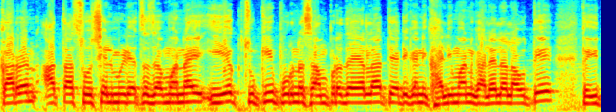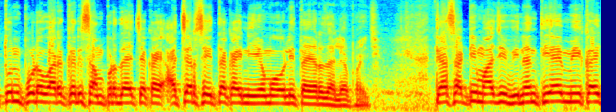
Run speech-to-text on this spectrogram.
कारण आता सोशल मीडियाचा जमाना आहे. एक चुकी पूर्ण संप्रदायाला त्या ठिकाणी खालीमान घालायला लावते. तर इथून पुढं वारकरी संप्रदायाच्या काही आचारसंहिता काही नियमावली तयार झाल्या पाहिजे. त्यासाठी माझी विनंती आहे मी काही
